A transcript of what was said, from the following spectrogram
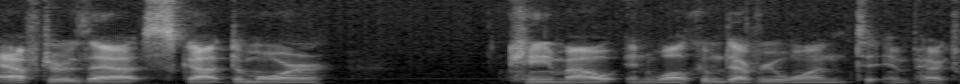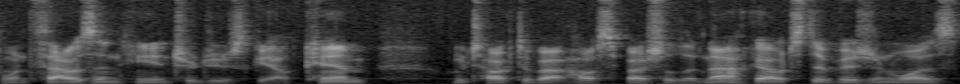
after that, Scott D'Amore came out and welcomed everyone to Impact 1000. He introduced Gail Kim, who talked about how special the Knockouts division was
